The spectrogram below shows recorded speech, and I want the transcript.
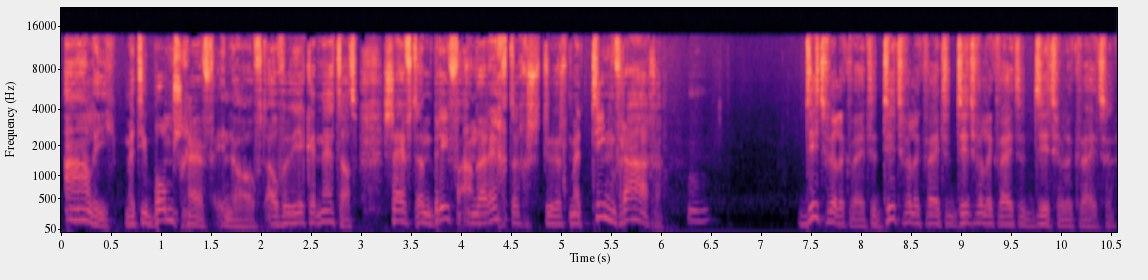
Ali, met die bomscherf in de hoofd, over wie ik het net had. Zij heeft een brief aan de rechter gestuurd met tien vragen. Mm. Dit wil ik weten, dit wil ik weten, dit wil ik weten, dit wil ik weten.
